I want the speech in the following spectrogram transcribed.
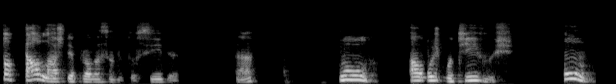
total lastro de aprovação da torcida, tá? por alguns motivos. Um,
